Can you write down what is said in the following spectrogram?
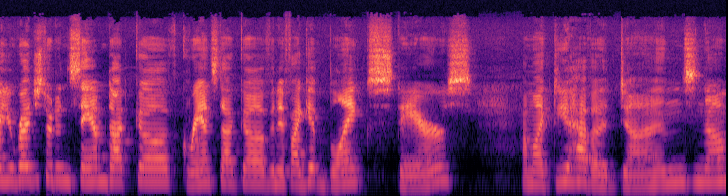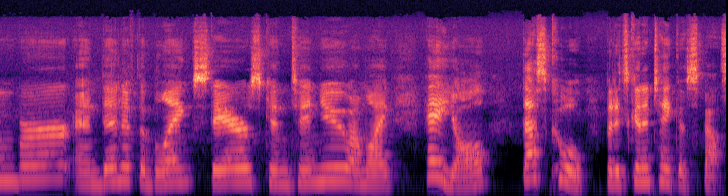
you registered in sam.gov, grants.gov? And if I get blank stares, I'm like, do you have a DUNS number? And then if the blank stares continue, I'm like, hey, y'all, that's cool. But it's going to take us about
